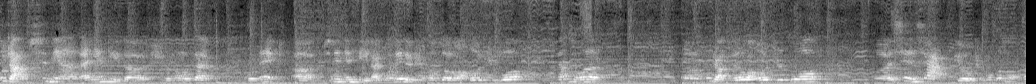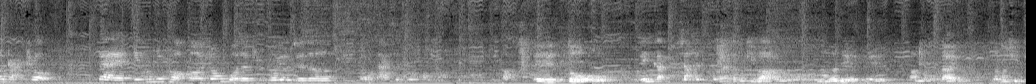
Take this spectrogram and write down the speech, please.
部长去年来年底的时候，在国内，呃，去年年底来国内的时候做了网络直播，想请问，呃，部长觉得网络直播和线下有什么不同的感受？在 Nico i n 进 o 和中国的直播又觉得有哪些不同？えー、っと、前回、じ上海に来られた時は、あの今まで、えー、あのライブ、生中継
